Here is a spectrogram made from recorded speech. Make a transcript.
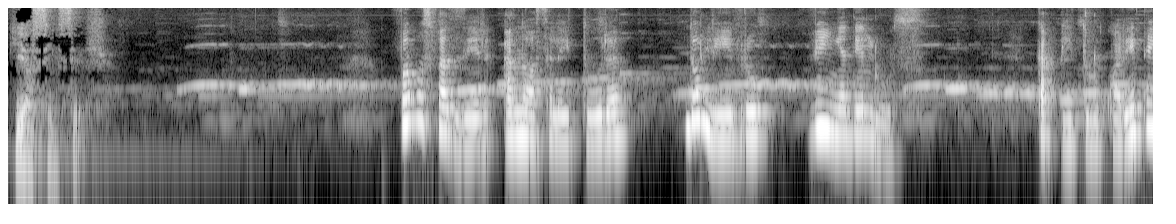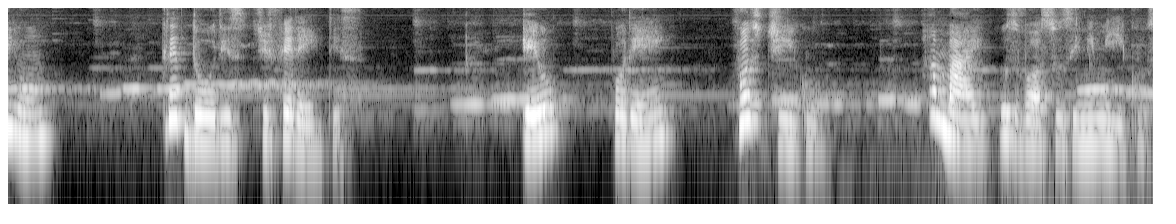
que assim seja. Vamos fazer a nossa leitura do livro Vinha de Luz, capítulo 41 Credores Diferentes eu, porém, vos digo: amai os vossos inimigos.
